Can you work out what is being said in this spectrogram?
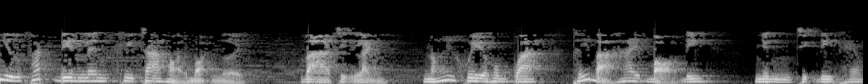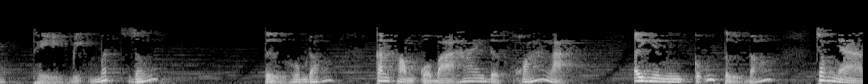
Như phát điên lên khi tra hỏi mọi người. Và chị lành nói khuya hôm qua thấy bà hai bỏ đi, nhưng chị đi theo thì bị mất dấu. Từ hôm đó, căn phòng của bà hai được khóa lại. ấy nhưng cũng từ đó, trong nhà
